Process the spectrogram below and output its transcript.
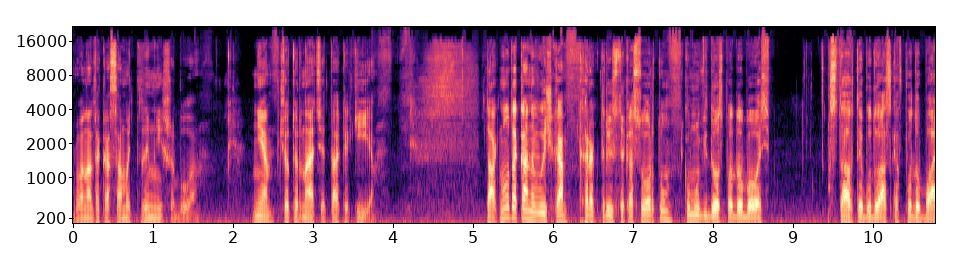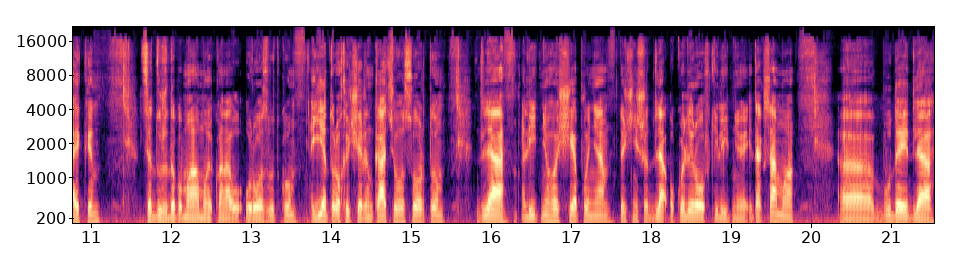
Вона така саме темніша була. Ні, 14, так як і є. Так, ну така невеличка характеристика сорту. Кому відео сподобалось, ставте, будь ласка, вподобайки. Це дуже допомагає моєму каналу у розвитку. Є трохи черенка цього сорту для літнього щеплення, точніше для околіровки літньої. І так само е, буде і для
